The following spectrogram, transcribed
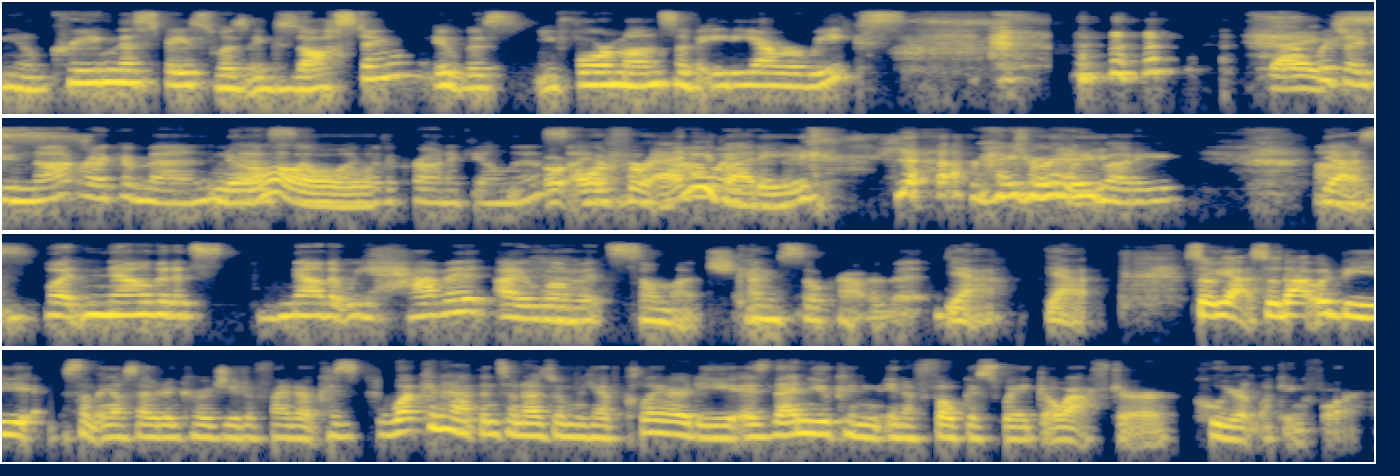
you know, creating this space was exhausting. It was four months of 80 hour weeks. which I do not recommend no. as someone with a chronic illness or, or for anybody. yeah, right truly. for anybody. Yes, um, but now that it's now that we have it, I yeah. love it so much. Okay. I'm so proud of it. Yeah, yeah. So yeah, so that would be something else I would encourage you to find out because what can happen sometimes when we have clarity is then you can in a focused way go after who you're looking for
